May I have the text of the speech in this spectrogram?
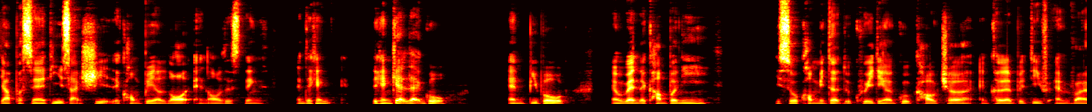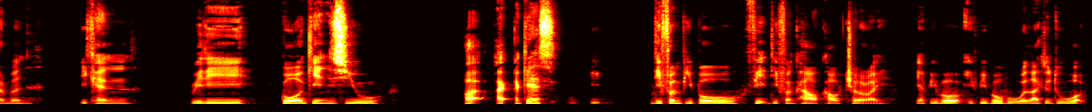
their personality is like shit, they complain a lot and all these things. And they can they can get let go. And people and when the company is so committed to creating a good culture and collaborative environment, it can really go against you but I, I guess different people fit different kind of culture right? Yeah people if people who would like to do work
